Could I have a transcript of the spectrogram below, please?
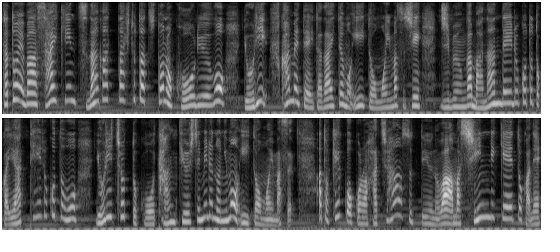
例えば最近つながった人たちとの交流をより深めていただいてもいいと思いますし、自分が学んでいることとかやっていることをよりちょっとこう探求してみるのにもいいと思います。あと結構この8ハウスっていうのは、まあ、心理系とかね、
